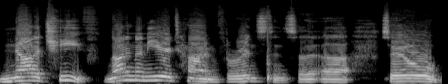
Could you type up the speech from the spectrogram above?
not achieve not in a near time for instance uh, uh, so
